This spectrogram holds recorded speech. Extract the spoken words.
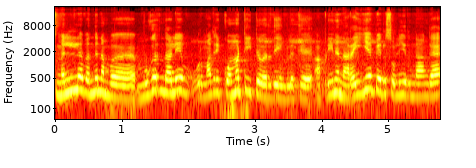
ஸ்மெல்லை வந்து நம்ம முகர்ந்தாலே ஒரு மாதிரி கொமட்டிட்டு வருது எங்களுக்கு அப்படின்னு நிறைய பேர் சொல்லியிருந்தாங்க.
